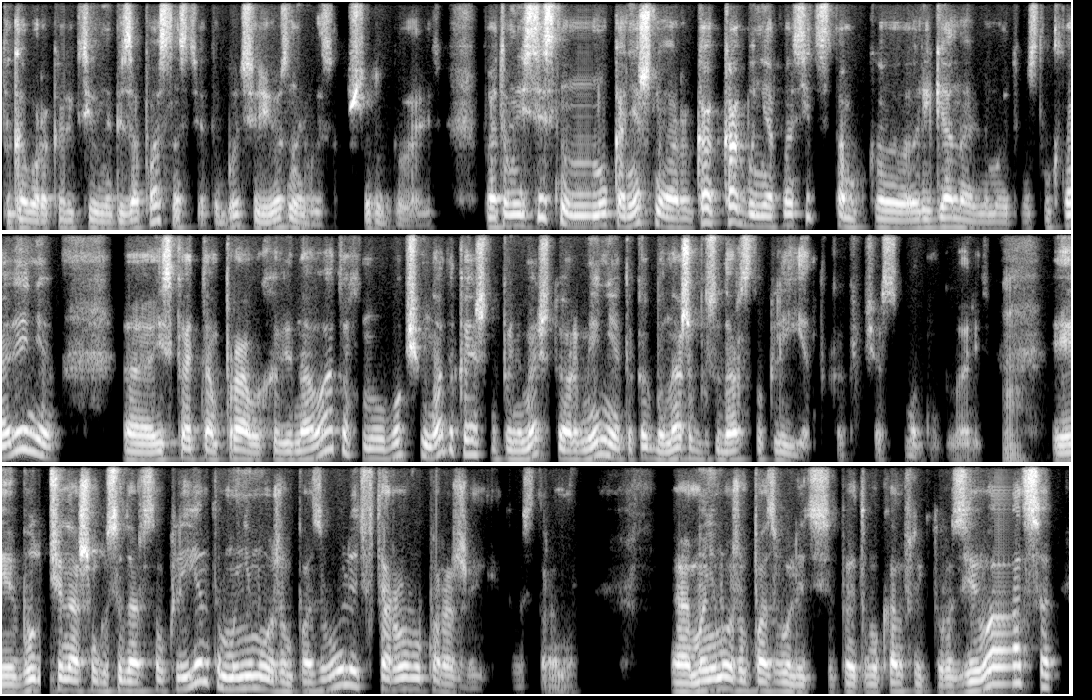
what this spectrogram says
договор о коллективной безопасности, это будет серьезный вызов. Что тут говорить? Поэтому, естественно, ну, конечно, как, как бы не относиться там к региональному этому столкновению, искать там правых и виноватых, ну, в общем, надо, конечно, понимать, что Армения – это как бы наше государство-клиент, как сейчас модно говорить. И, будучи нашим государством клиентом, мы не можем позволить второго поражения этой страны. Э, мы не можем позволить по этому конфликту развиваться –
